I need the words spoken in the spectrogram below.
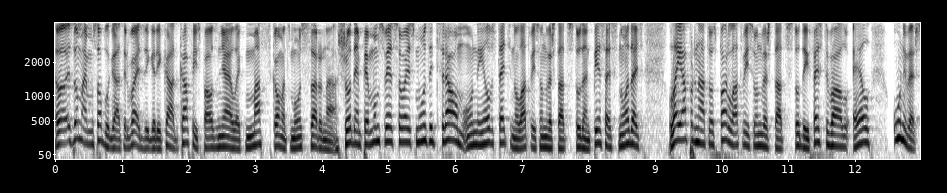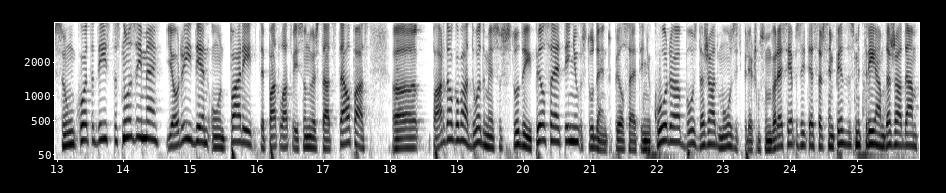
Uh, es domāju, mums obligāti ir vajadzīga arī kāda kafijas pauze un jāieliek mazs komats mūsu sarunā. Šodien pie mums viesojas mūziķis Rauma un Ilva Steķa no Latvijas Universitātes studentu piesaistes nodaļas, lai aprunātos par Latvijas Universitātes studiju festivālu L Universe. Un ko tad īsti tas nozīmē? Jau rītdien un parīt tepat Latvijas Universitātes telpās uh, Pārdaugavā dodamies uz studiju pilsētiņu, studentu pilsētiņu, kur uh, būs dažādi mūziķi priekš mums un varēs iepazīties ar 153 dažādām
